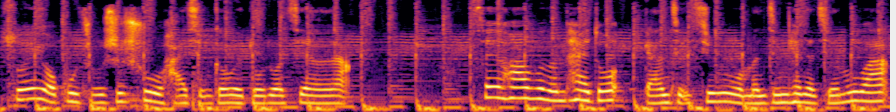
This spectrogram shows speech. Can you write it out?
所以有不足之处，还请各位多多见谅。废话不能太多，赶紧进入我们今天的节目吧。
